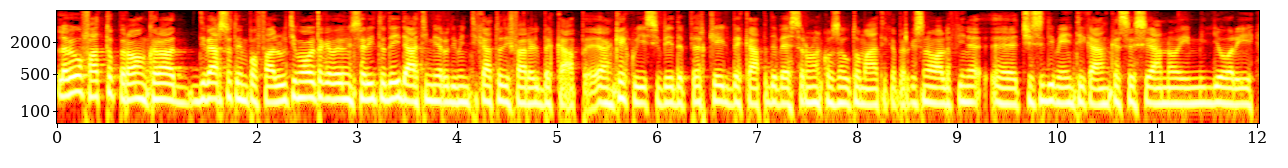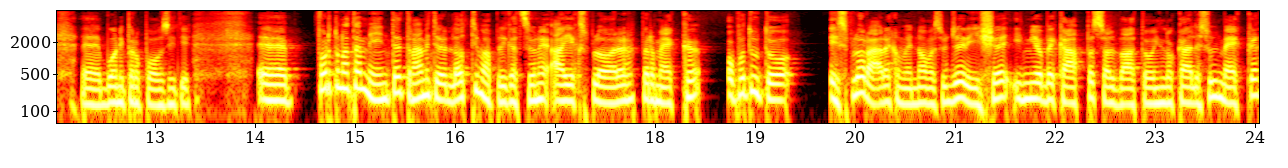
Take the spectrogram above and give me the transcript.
L'avevo fatto però ancora diverso tempo fa. L'ultima volta che avevo inserito dei dati mi ero dimenticato di fare il backup e anche qui si vede perché il backup deve essere una cosa automatica, perché sennò alla fine eh, ci si dimentica anche se si hanno i migliori eh, buoni propositi. Eh, fortunatamente tramite l'ottima applicazione iExplorer per Mac ho potuto esplorare, come il nome suggerisce, il mio backup salvato in locale sul Mac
